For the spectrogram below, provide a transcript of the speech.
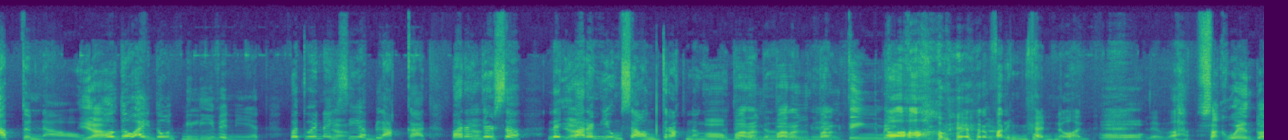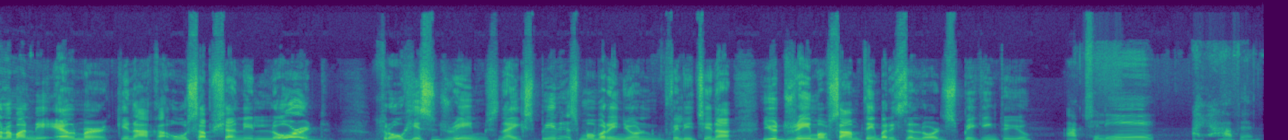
up to now, Yeah. although I don't believe in it, but when I Yeah. see a black cat, parang Yeah. there's a, like Yeah. parang yung soundtrack ng... Oh, parang, parang, ganyan. parang ting, may Oo, meron reminder. parang ganon. Oo. Diba? Sa kwento naman ni Elmer, kinakausap siya ni Lord through his dreams. Na-experience mo ba rin yun, Felici, na you dream of something but it's the Lord speaking to you? Actually, I haven't.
